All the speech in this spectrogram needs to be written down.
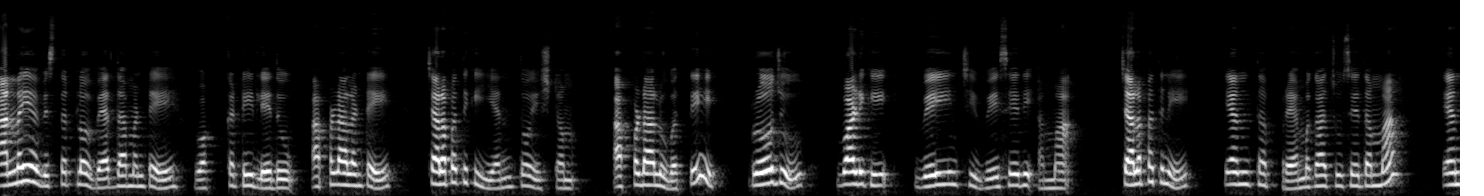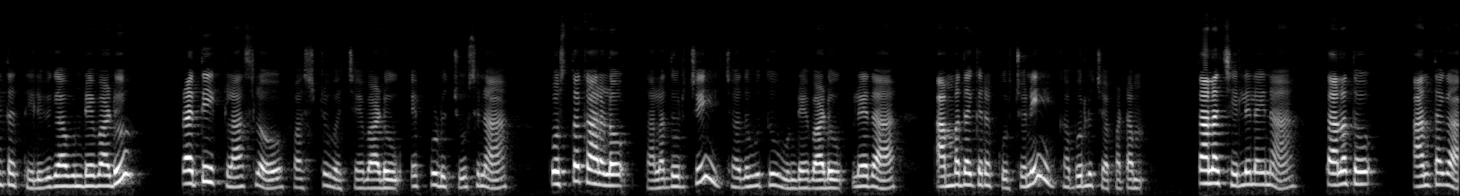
అన్నయ్య విస్తట్లో వేద్దామంటే ఒక్కటి లేదు. అప్పడాలంటే చలపతికి ఎంతో ఇష్టం. అప్పడాలు వత్తి రోజు వాడికి వేయించి వేసేది అమ్మ. చలపతిని ఎంత ప్రేమగా చూసేదమ్మా? ఎంత తెలివిగా ఉండేవాడు? ప్రతి క్లాస్లో ఫస్ట్ వచ్చేవాడు. ఎప్పుడు చూసినా పుస్తకాలలో తలదూర్చి చదువుతూ ఉండేవాడు లేదా అమ్మ దగ్గర కూర్చొని కబుర్లు చెప్పటం. తన చెల్లెలైన తనతో అంతగా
